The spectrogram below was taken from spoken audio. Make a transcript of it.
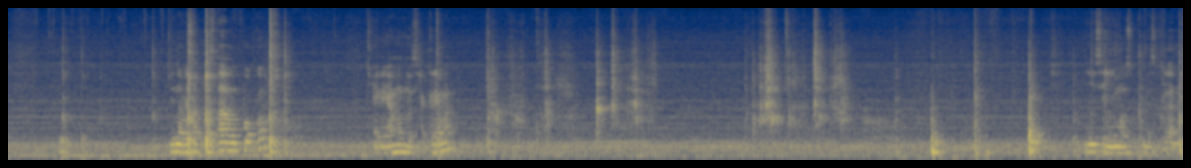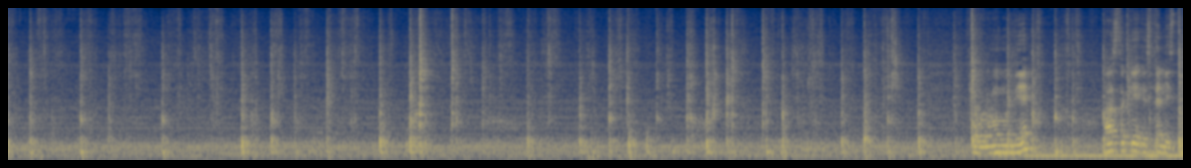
Y una vez un poco, agregamos nuestra crema. y seguimos mezclando. Revolvemos muy bien hasta que esté listo.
